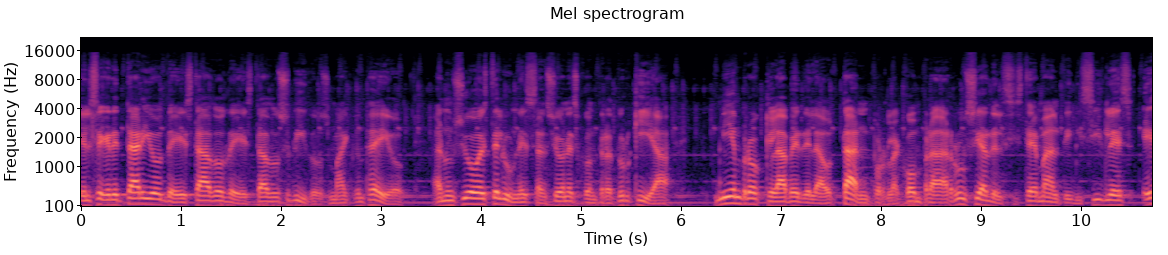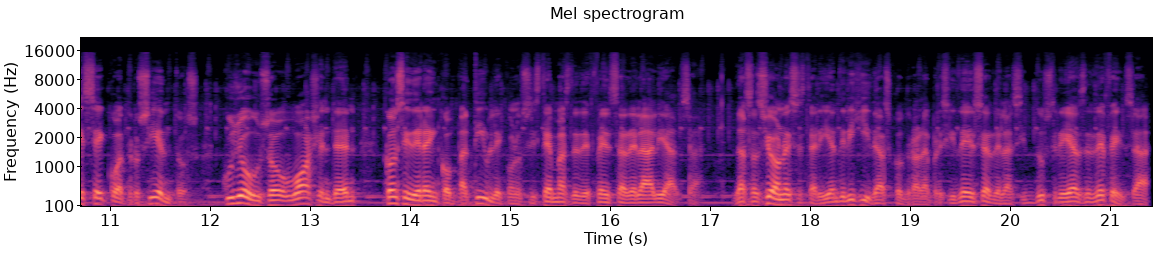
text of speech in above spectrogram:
El secretario de Estado de Estados Unidos, Mike Pompeo, anunció este lunes sanciones contra Turquía miembro clave de la OTAN por la compra a Rusia del sistema antimisiles S-400, cuyo uso Washington considera incompatible con los sistemas de defensa de la alianza. Las sanciones estarían dirigidas contra la presidencia de las industrias de defensa,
